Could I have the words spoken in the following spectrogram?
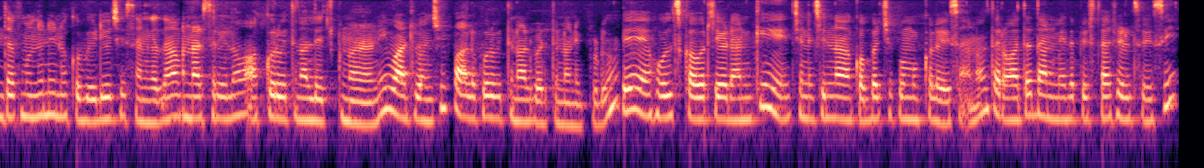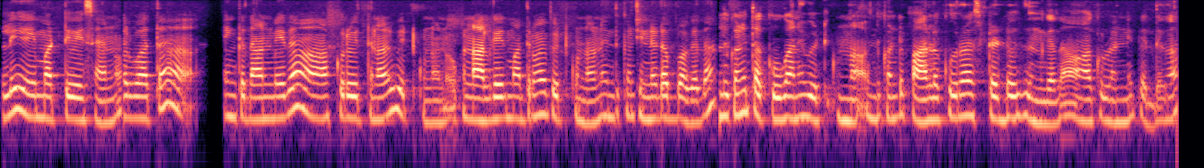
ఇంతకు ముందు నేను ఒక వీడియో చేశాను కదా నర్సరీలో ఆకుకూర విత్తనాలు తెచ్చుకున్నానని వాటిలోంచి పాలకూర విత్తనాలు పెడుతున్నాను ఇప్పుడు. అయితే హోల్స్ కవర్ చేయడానికి చిన్న చిన్న కొబ్బరి చిప్ప ముక్కలు వేసాను. తర్వాత దాని మీద పిస్తా షెల్స్ వేసి మళ్ళీ మట్టి వేసాను. తర్వాత ఇంకా దాని మీద ఆకుకూర విత్తనాలు పెట్టుకున్నాను. ఒక నాలుగైదు మాత్రమే పెట్టుకున్నాను. ఎందుకంటే చిన్న డబ్బా కదా. అందుకని తక్కువగానే పెట్టుకున్నా. ఎందుకంటే పాలకూర స్ప్రెడ్ అవుతుంది కదా. ఆకులన్నీ పెద్దగా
